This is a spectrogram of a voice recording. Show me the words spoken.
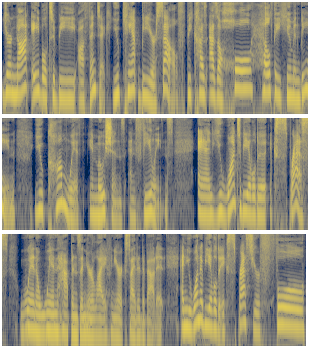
you're not able to be authentic. You can't be yourself because, as a whole healthy human being, you come with emotions and feelings. And you want to be able to express when a win happens in your life and you're excited about it. And you want to be able to express your full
